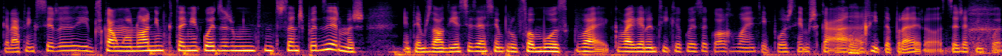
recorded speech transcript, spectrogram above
Se calhar tem que ser eh, ir buscar um anónimo que tenha coisas muito interessantes para dizer, mas em termos de audiências é sempre o famoso que vai, que vai garantir que a coisa corre bem. Tipo, hoje temos cá a Rita Pereira, ou seja quem for.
